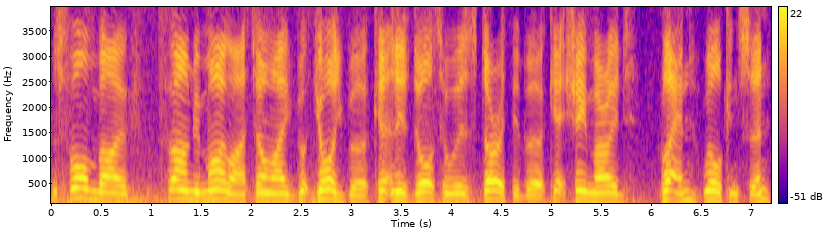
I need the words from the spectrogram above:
was formed by, found in my lifetime by George Birkett, and his daughter was Dorothy Birkett. She married Glenn Wilkinson.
